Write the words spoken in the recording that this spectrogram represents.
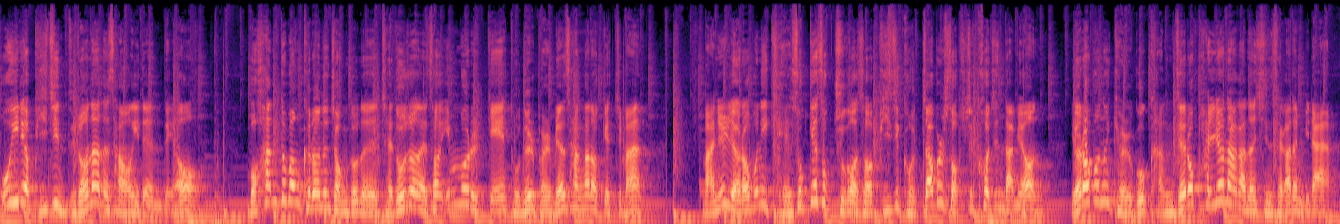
오히려 빚이 늘어나는 상황이 되는데요. 뭐 한두 번 그러는 정도는 재도전에서 임무를 깨 돈을 벌면 상관없겠지만 만일 여러분이 계속 계속 죽어서 빚이 걷잡을 수 없이 커진다면 여러분은 결국 강제로 팔려나가는 신세가 됩니다.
